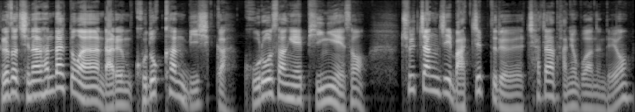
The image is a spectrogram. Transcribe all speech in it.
그래서 지난 한 달 동안 나름 고독한 미식가 고로상의 빙의에서 출장지 맛집들을 찾아 다녀 보았는데요.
